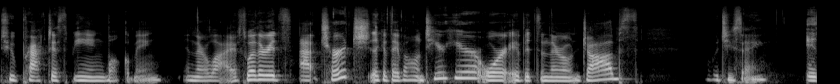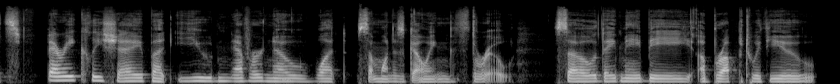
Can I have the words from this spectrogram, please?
to practice being welcoming in their lives? Whether it's at church like if they volunteer here or if it's in their own jobs what would you say It's very cliche, but you never know what someone is going through. So they may be abrupt with you,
